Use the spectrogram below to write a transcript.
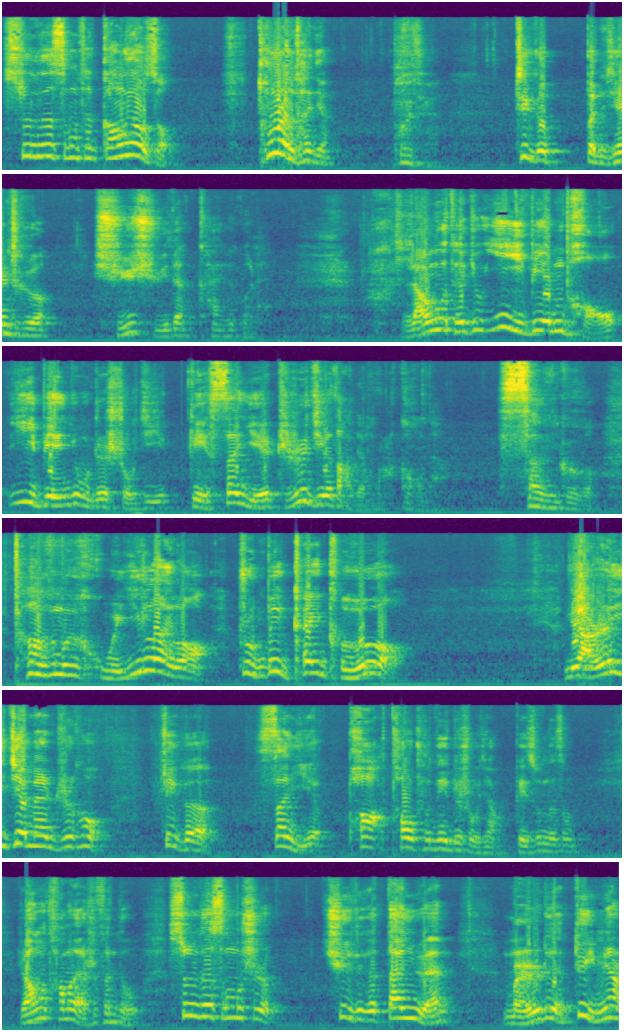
孙德松他刚要走，突然看见，我天，这个本田车徐徐的开了过来，然后他就一边跑一边用这手机给三爷直接打电话，告诉：“三哥，他们回来了，准备开壳。”俩人一见面之后，这个。三爷啪掏出那支手枪给孙德松，然后他们俩是分头，孙德松是去这个单元门的对面，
